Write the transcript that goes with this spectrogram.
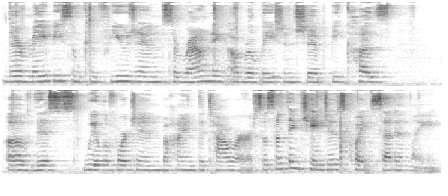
There may be some confusion surrounding a relationship because of this Wheel of Fortune behind the tower. So something changes quite suddenly.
